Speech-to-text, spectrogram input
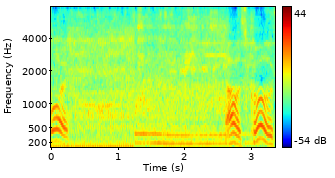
That was close.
